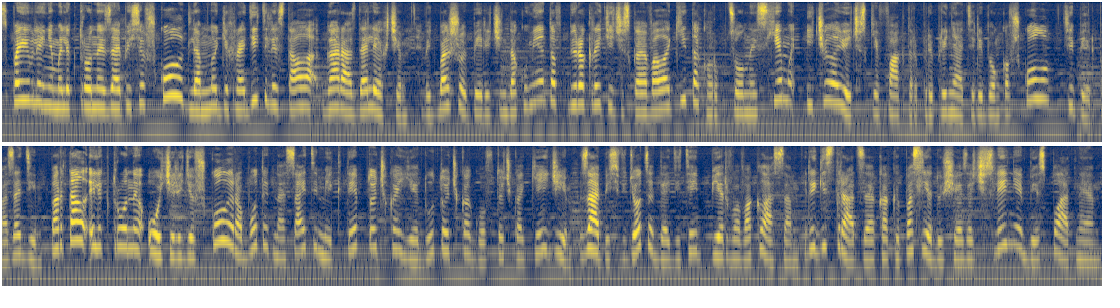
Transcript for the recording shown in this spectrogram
С появлением электронной записи в школу для многих родителей стало гораздо легче, ведь большой перечень документов, бюрократическая волокита, коррупционные схемы и человеческий фактор при принятии ребенка в школу теперь позади. Портал электронной очереди в школы работает на сайте mictep.edu.gov.kg. Запись ведется для детей первого класса. Регистрация, как и последующее зачисление, бесплатная.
